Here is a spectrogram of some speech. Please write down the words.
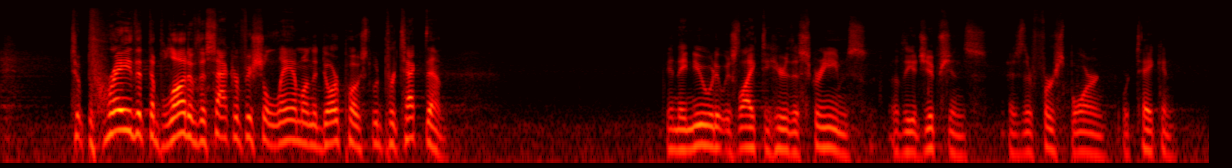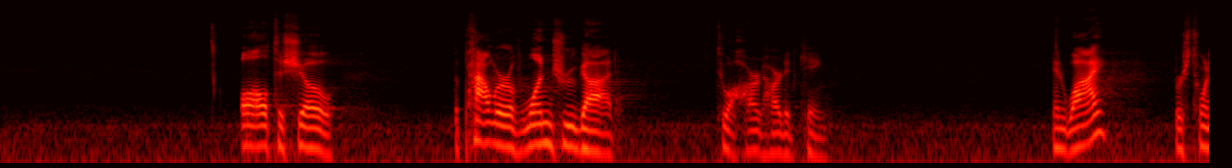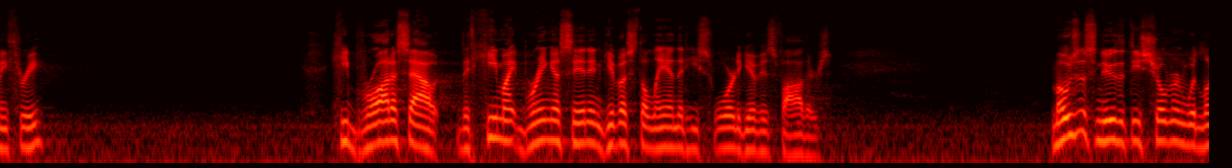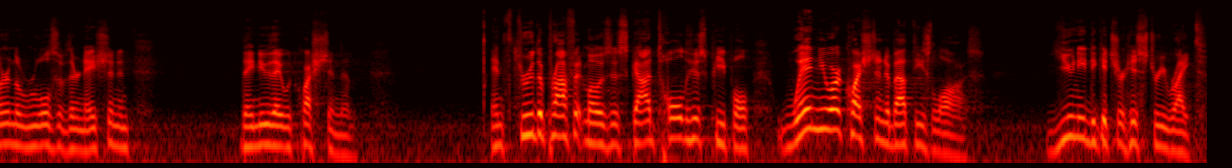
to pray that the blood of the sacrificial lamb on the doorpost would protect them. And they knew what it was like to hear the screams of the Egyptians as their firstborn were taken. All to show the power of one true God to a hard hearted king. And why? Verse 23 He brought us out that he might bring us in and give us the land that he swore to give his fathers. Moses knew that these children would learn the rules of their nation and they knew they would question them. And through the prophet Moses, God told his people when you are questioned about these laws, you need to get your history right.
